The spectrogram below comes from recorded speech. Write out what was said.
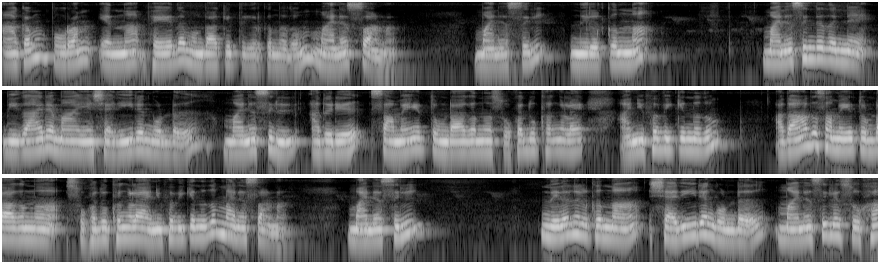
അകം പുറം എന്ന ഭേദമുണ്ടാക്കി തീർക്കുന്നതും മനസ്സാണ്. മനസ്സിൽ നിൽക്കുന്ന മനസ്സിന്റെ തന്നെ വികാരമായ ശരീരം കൊണ്ട് മനസ്സിൽ അതൊരു സമയത്തുണ്ടാകുന്ന സുഖദുഃഖങ്ങളെ അനുഭവിക്കുന്നതും അതാത് സമയത്തുണ്ടാകുന്ന സുഖദുഃഖങ്ങളെ അനുഭവിക്കുന്നത് മനസ്സാണ്. മനസ്സിൽ നിലനിൽക്കുന്ന ശരീരം കൊണ്ട് മനസ്സിലെ സുഖ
